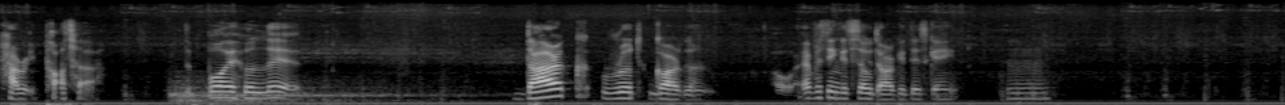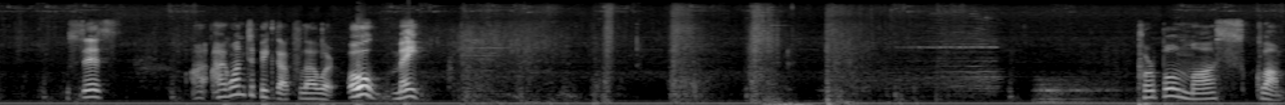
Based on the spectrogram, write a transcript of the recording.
Harry Potter. The boy who lived. Dark Root Garden. Oh, everything is so dark in this game. Mm. What's this? I, I want to pick that flower. Oh, mate! Purple moss clump.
